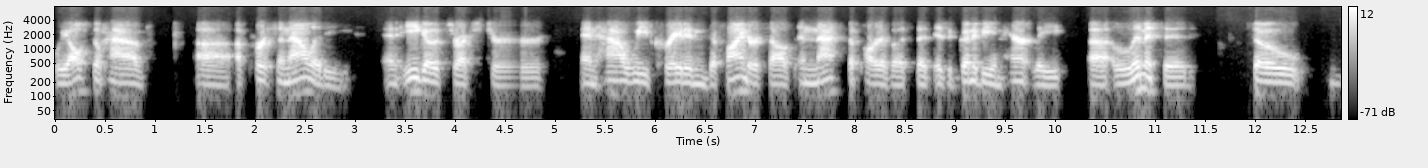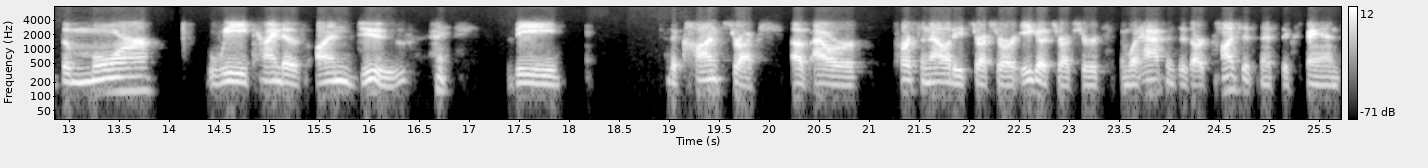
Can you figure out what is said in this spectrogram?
we also have uh, a personality an ego structure and how we've created and defined ourselves and that's the part of us that is going to be inherently uh, limited. So the more we kind of undo the the constructs of our personality structure or ego structure and what happens is our consciousness expands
